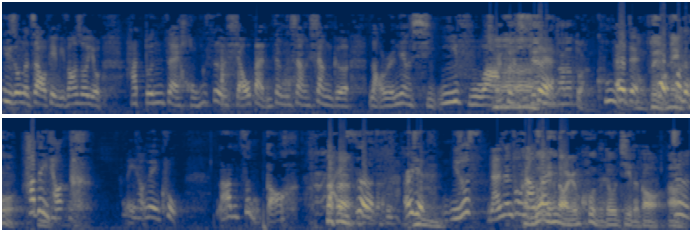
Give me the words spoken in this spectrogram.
狱中的照片，比方说有他蹲在红色小板凳上，像个老人那样洗衣服啊。前段时间用他的短裤，哎对，或或者他这一条 他那条内裤拉的这么高，白色的，而且你说男生通常很多领导人裤子都系得高，就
